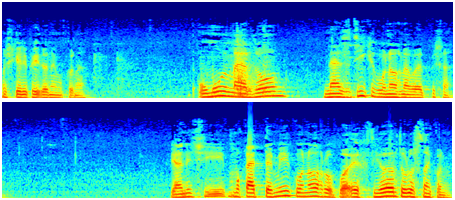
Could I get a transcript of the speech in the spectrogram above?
مشکلی پیدا نمی‌کنن. عموم مردم نزدیک گناه نباید بشن. یعنی چی؟ مقدمه گناه رو با اختیار درست نکنیم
